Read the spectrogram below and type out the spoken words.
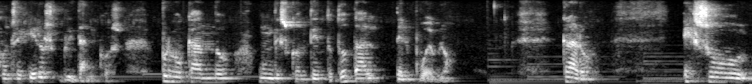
consejeros británicos, provocando un descontento total del pueblo. Claro, eso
